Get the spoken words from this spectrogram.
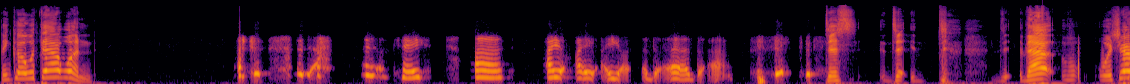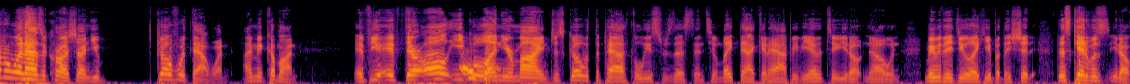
Then go with that one. okay. Uh, I I I uh, uh, Just d- d- d- that whichever one has a crush on you, go with that one. I mean, come on. If you if they're all equal in your mind, just go with the path of least resistance. You'll make that kid happy. The other two you don't know, and maybe they do like you, but they should. This kid was, you know,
